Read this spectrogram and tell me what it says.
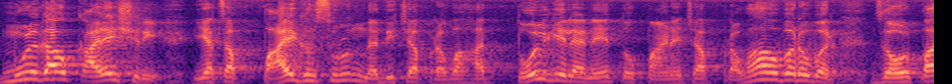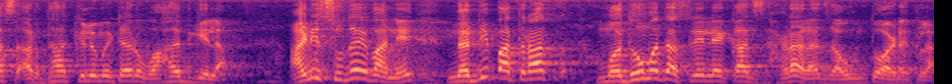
मूळगाव काळेश्री याचा पाय घसरून नदीच्या प्रवाहात तोल गेल्याने तो पाण्याच्या प्रवाहाबरोबर जवळपास अर्धा किलोमीटर वाहत गेला आणि सुदैवाने नदीपात्रात मधोमध असलेल्या एका झाडाला जाऊन तो अडकला.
